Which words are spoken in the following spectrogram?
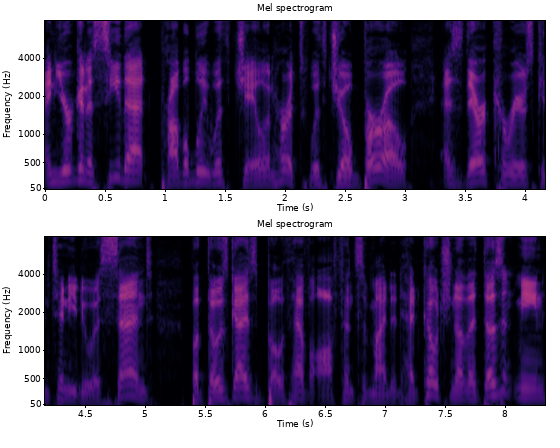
And you're going to see that probably with Jalen Hurts, with Joe Burrow, as their careers continue to ascend. But those guys both have offensive minded head coach. Now, that doesn't mean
